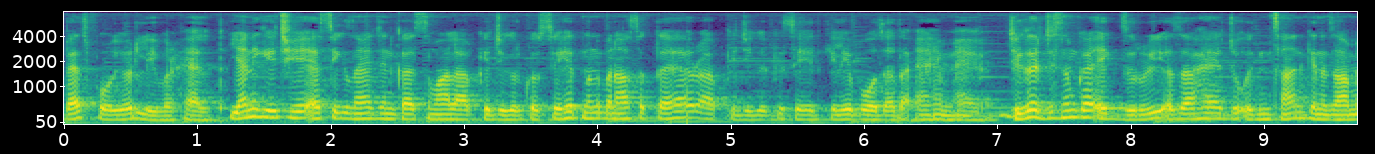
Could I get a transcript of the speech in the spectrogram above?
best for your liver health यानी कि छह ऐसी गजाएँ जिनका इस्तेमाल आपके जिगर को सेहतमंद बना सकता है और आपके जिगर की सेहत के लिए बहुत ज़्यादा अहम है। जिगर जिसम का एक ज़रूरी अजा है जो इंसान के निज़ाम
